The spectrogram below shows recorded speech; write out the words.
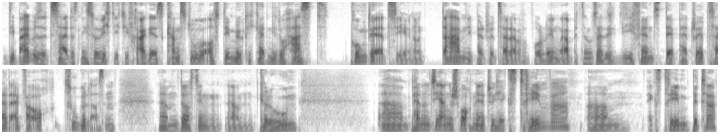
die Ballbesitzzeit ist nicht so wichtig. Die Frage ist, kannst du aus den Möglichkeiten, die du hast, Punkte erzielen? Und da haben die Patriots halt einfach Probleme gehabt, beziehungsweise die Defense der Patriots halt einfach auch zugelassen. Ähm, du hast den ähm, Calhoun ähm, Penalty angesprochen, der natürlich extrem war, ähm, extrem bitter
